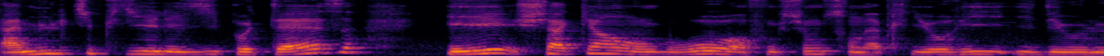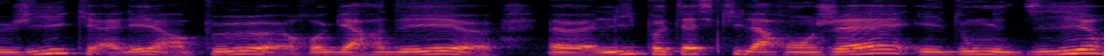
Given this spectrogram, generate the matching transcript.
a multiplié les hypothèses et chacun, en gros, en fonction de son a priori idéologique, allait un peu euh, regarder euh, euh, l'hypothèse qui l'arrangeait et donc dire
